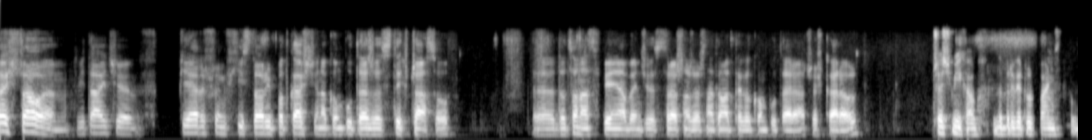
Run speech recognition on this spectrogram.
Cześć czołem. Witajcie w pierwszym w historii podcaście na komputerze z tych czasów. E, do co nas wpienia będzie straszna rzecz na temat tego komputera. Cześć Karol. Cześć Michał. Dobry wieczór Państwu.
